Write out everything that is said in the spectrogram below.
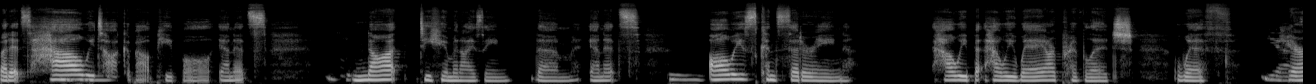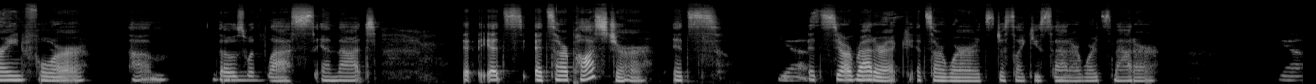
but it's how we mm-hmm. talk about people and it's not dehumanizing them and it's mm. always considering how we how we weigh our privilege with yes. caring for um, those mm. with less and that it, it's it's our posture it's yes it's our rhetoric yes. it's our words just like you said our words matter yeah,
